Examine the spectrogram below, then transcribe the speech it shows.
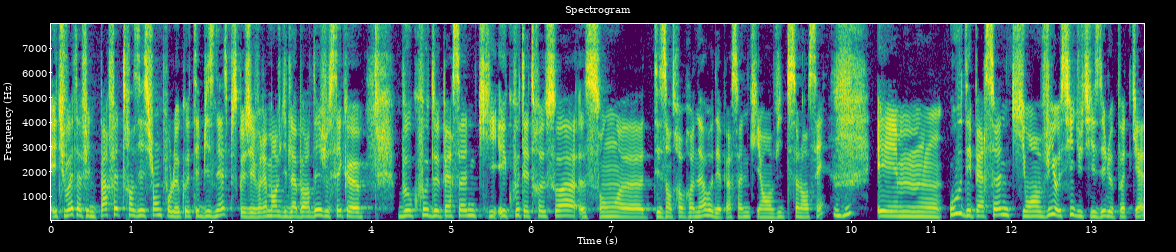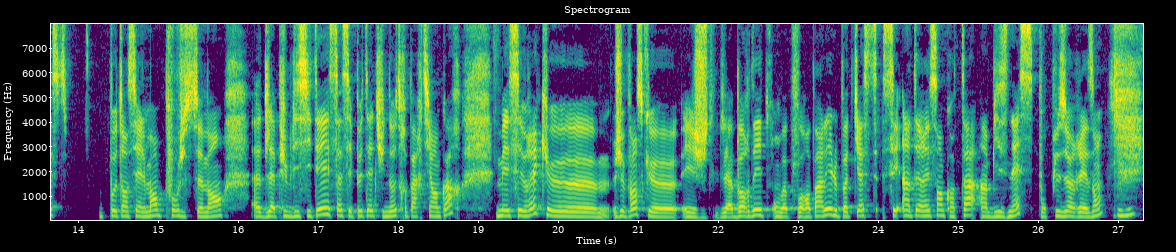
Et tu vois, tu as fait une parfaite transition pour le côté business parce que j'ai vraiment envie de l'aborder. Je sais que beaucoup de personnes qui écoutent être soi sont des entrepreneurs ou des personnes qui ont envie de se lancer mm-hmm. et hum, ou des personnes qui ont envie aussi d'utiliser le podcast potentiellement pour justement euh, de la publicité. Ça, c'est peut-être une autre partie encore. Mais c'est vrai que je pense que, et je l'ai abordé, on va pouvoir en parler, le podcast, c'est intéressant quand tu as un business pour plusieurs raisons. Mm-hmm.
